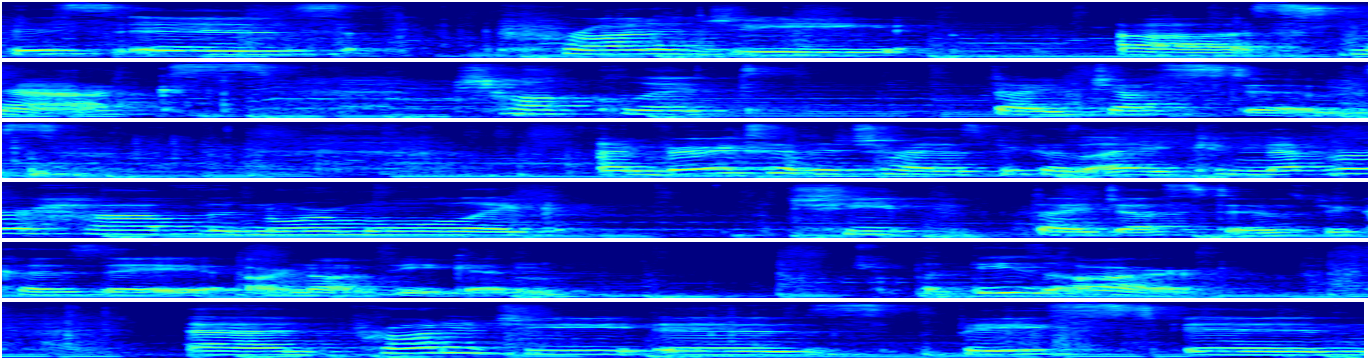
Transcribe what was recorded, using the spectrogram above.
This is Prodigy uh, Snacks Chocolate Digestives. I'm very excited to try this because I can never have the normal like cheap digestives because they are not vegan. But these are. And Prodigy is based in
